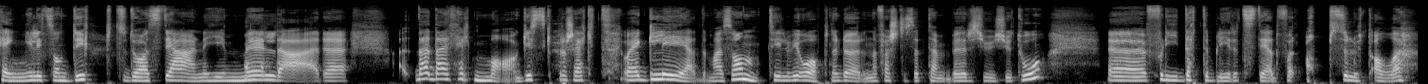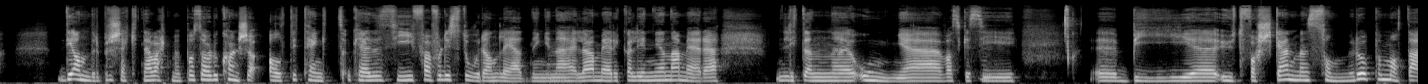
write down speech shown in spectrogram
henger litt sånn dypt, du har stjernehimmel, er, det er, det er et helt magisk prosjekt, og jeg gleder meg sånn til vi åpner dørene 1.9.2022. Eh, fordi dette blir et sted for absolutt alle. De andre prosjektene jeg har vært med på, så har du kanskje alltid tenkt ok, The Thief er for de store anledningene, eller Amerikalinjen er mer litt den eh, unge, hva skal jeg si eh, byutforskeren, men Sommero på en måte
